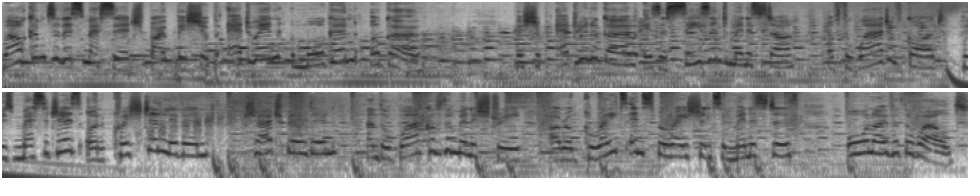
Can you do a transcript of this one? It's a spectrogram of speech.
Welcome to this message by Bishop Edwin Morgan Ogo. Bishop Edwin Ogo is a seasoned minister of the Word of God whose messages on Christian living, church building, and the work of the ministry are a great inspiration to ministers all over the world.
